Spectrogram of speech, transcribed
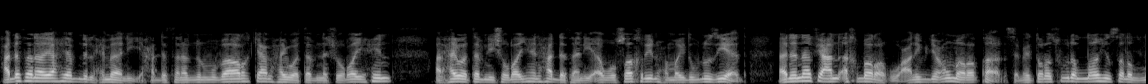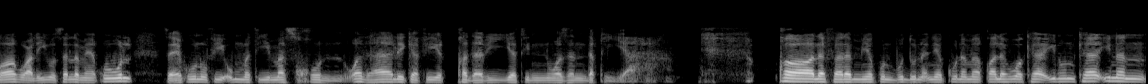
حدثنا يحيى بن الحماني حدثنا ابن المبارك عن حيوة بن شريح عن حيوة بن شريح حدثني أبو صخر حميد بن زياد أن نافعا أخبره عن ابن عمر قال سمعت رسول الله صلى الله عليه وسلم يقول سيكون في أمتي مسخ وذلك في قدرية وزندقية قال فلم يكن بد أن يكون ما قال هو كائن كائنا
